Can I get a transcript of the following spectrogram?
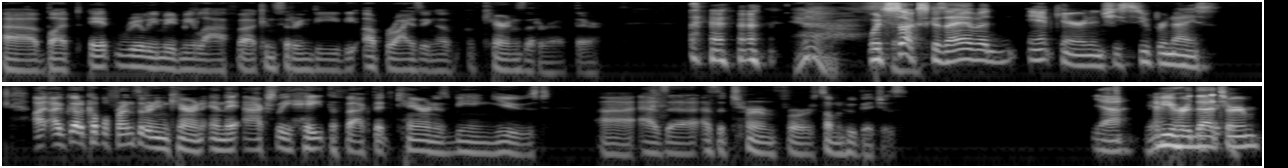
Uh, but it really made me laugh uh, considering the the uprising of, of Karens that are out there. Yeah, Which so- sucks because I have an Aunt Karen and she's super nice. I, I've got a couple friends that are named Karen, and they actually hate the fact that Karen is being used uh, as a as a term for someone who bitches. Yeah. Yeah. Have you heard that term?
